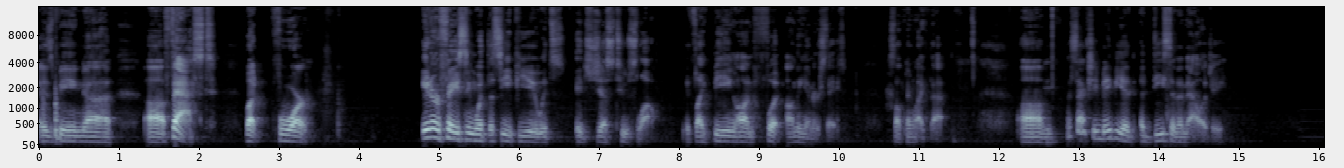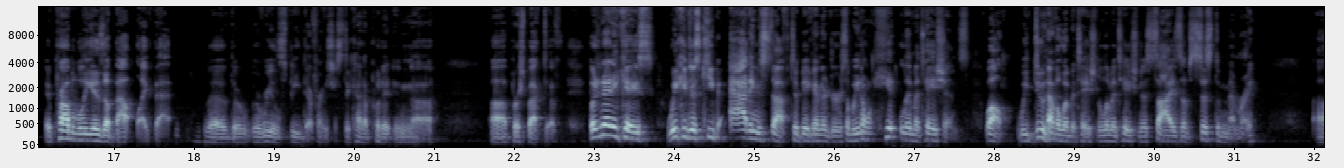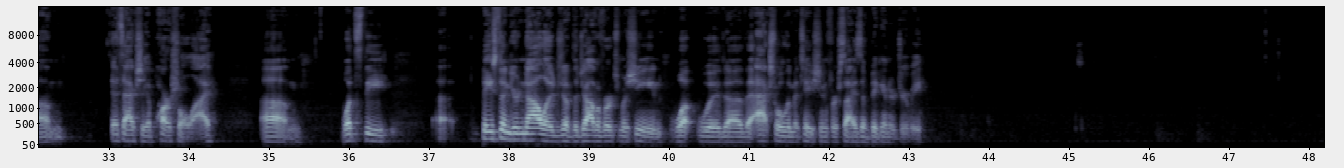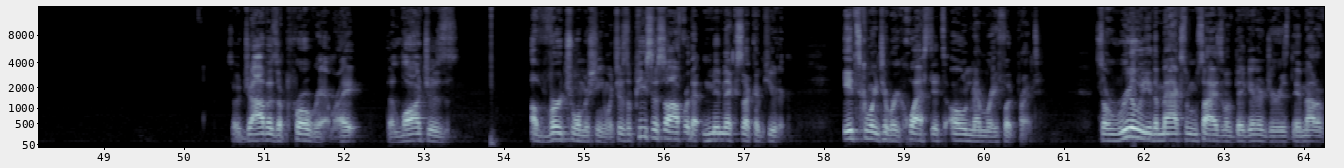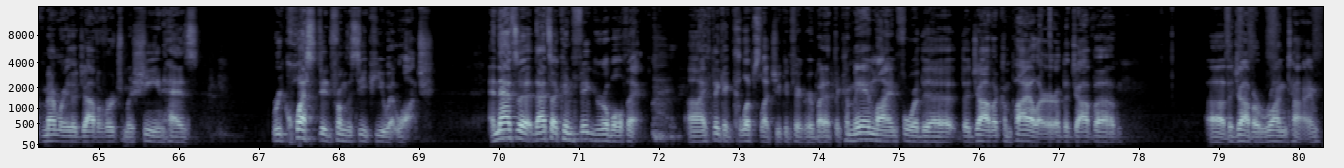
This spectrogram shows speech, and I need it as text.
as being uh, uh, fast, but for interfacing with the CPU, it's it's just too slow. It's like being on foot on the interstate, something like that. Um, that's actually maybe a, a, decent analogy. It probably is about like that, the, the, the real speed difference, just to kind of put it in uh, uh, perspective. But in any case, we can just keep adding stuff to big integers and we don't hit limitations. Well, we do have a limitation. A limitation is size of system memory. Um, it's actually a partial lie. Um, what's the, uh, based on your knowledge of the Java virtual machine, what would uh, the actual limitation for size of big integer be? So Java is a program, right, that launches a virtual machine, which is a piece of software that mimics a computer. It's going to request its own memory footprint. So really the maximum size of a big integer is the amount of memory the Java virtual machine has requested from the CPU at launch. And that's a, that's a configurable thing. Uh, I think Eclipse lets you configure it, but at the command line for the, the Java compiler or the Java, uh, the Java runtime,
